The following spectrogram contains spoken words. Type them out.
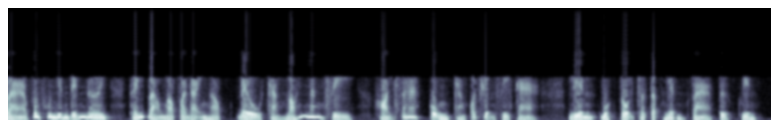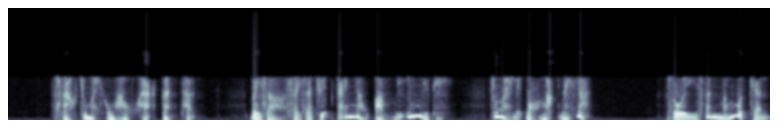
và vương phu nhân đến nơi, thấy Bảo Ngọc và Đại Ngọc đều chẳng nói năng gì, hỏi ra cũng chẳng có chuyện gì cả, liền buộc tội cho tập nhân và tử quyên. Sao chúng mày không hầu hạ cẩn thận? Bây giờ xảy ra chuyện cãi nhau ẩm mỹ như thế, chúng mày lại bỏ mặc đấy à? Rồi săn mắng một trận,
